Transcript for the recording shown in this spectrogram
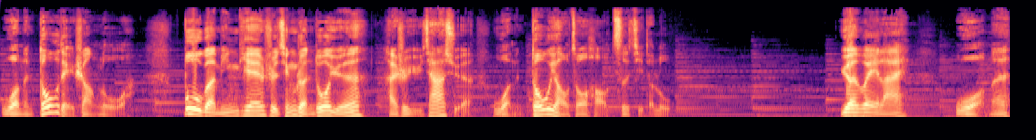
我们都得上路啊！不管明天是晴转多云还是雨夹雪，我们都要走好自己的路。愿未来我们。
